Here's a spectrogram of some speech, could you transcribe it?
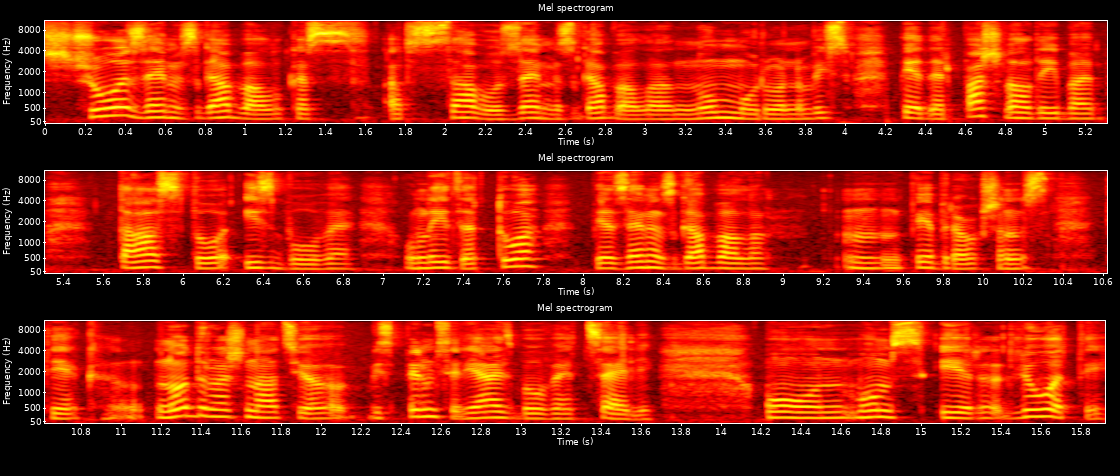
šo zemes gabalu, kas ar savu zemes gabala numuru un visu pieder pašvaldībām, tās to izbūvē. Un līdz ar to pie zemes gabala piebraukšanas tiek nodrošināts, jo vispirms ir jāizbūvē ceļi. Un mums ir ļoti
